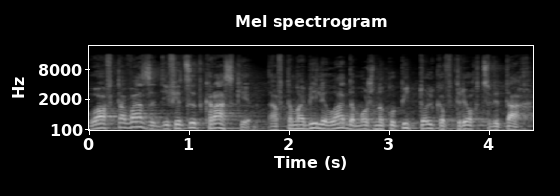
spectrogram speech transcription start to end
У АвтоВАЗа дефицит краски. Автомобили «Лада» можно купить только в трех цветах.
